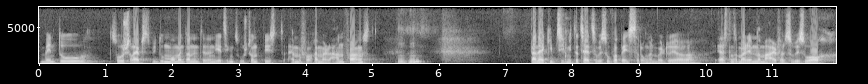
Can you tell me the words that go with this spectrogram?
Wenn du so schreibst, wie du momentan in deinem jetzigen Zustand bist, einfach einmal anfängst, mhm. dann ergibt sich mit der Zeit sowieso Verbesserungen, weil du ja erstens einmal im Normalfall sowieso auch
